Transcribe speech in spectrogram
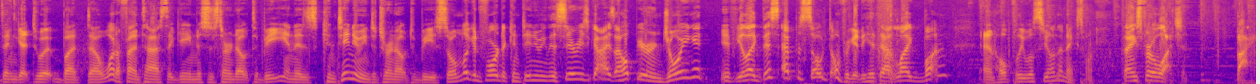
didn't get to it. But uh, what a fantastic game this has turned out to be, and is continuing to turn out to be. So I'm looking forward to continuing this series, guys. I hope you're enjoying it. If you like this episode, don't forget to hit that like button, and hopefully we'll see you on the next one. Thanks for watching. Bye.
